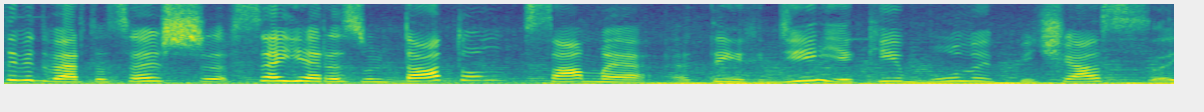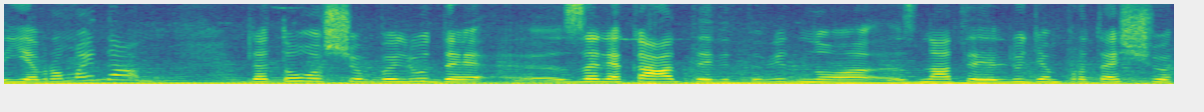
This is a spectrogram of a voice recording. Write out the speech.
Говорити відверто, це ж все є результатом саме тих дій, які були під час Євромайдану. Для того, щоб люди е, залякати, відповідно знати людям про те, що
